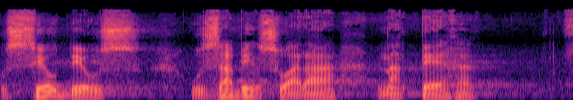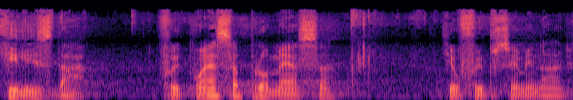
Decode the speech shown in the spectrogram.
o seu Deus, os abençoará na terra que lhes dá. Foi com essa promessa que eu fui para o seminário.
